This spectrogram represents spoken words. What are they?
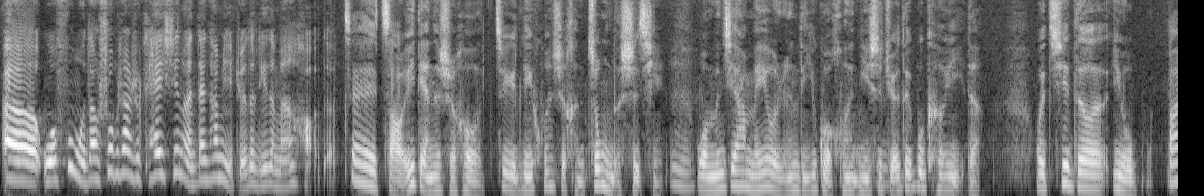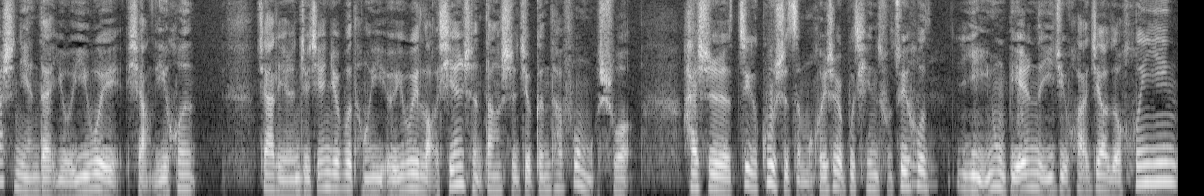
呃，我父母倒说不上是开心了，但他们也觉得离得蛮好的。在早一点的时候，这个离婚是很重的事情。嗯我们家没有人离过婚，你是绝对不可以的。我记得有八十年代有一位想离婚，家里人就坚决不同意。有一位老先生当时就跟他父母说，还是这个故事怎么回事不清楚。最后引用别人的一句话，叫做“婚姻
